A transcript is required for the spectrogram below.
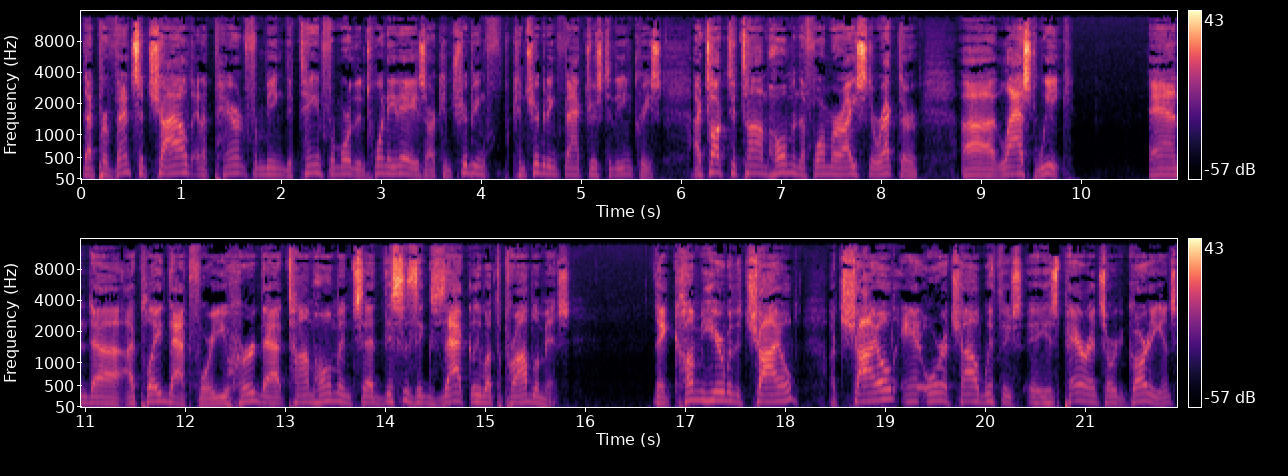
that prevents a child and a parent from being detained for more than 20 days are contributing contributing factors to the increase. I talked to Tom Homan, the former ICE director, uh, last week. And uh, I played that for you. You heard that. Tom Homan said this is exactly what the problem is. They come here with a child. A child and or a child with his, his parents or guardians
